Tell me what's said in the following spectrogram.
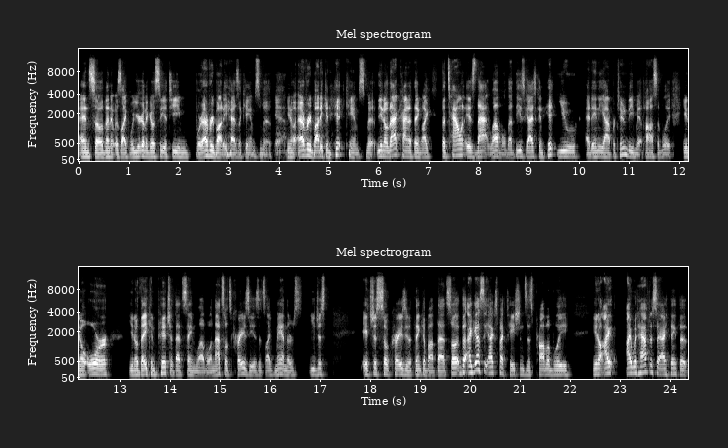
And so then it was like, well, you're going to go see a team where everybody has a Cam Smith. Yeah. You know, everybody can hit Cam Smith, you know, that kind of thing. Like the talent is that level that these guys can hit you at any opportunity, possibly, you know, or, you know, they can pitch at that same level. And that's what's crazy is it's like, man, there's, you just, it's just so crazy to think about that. So the, I guess the expectations is probably, you know, I, I would have to say, I think that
